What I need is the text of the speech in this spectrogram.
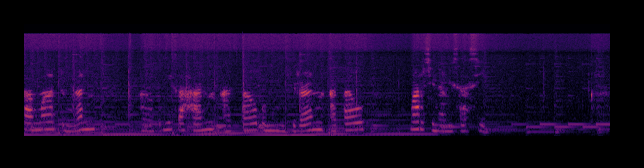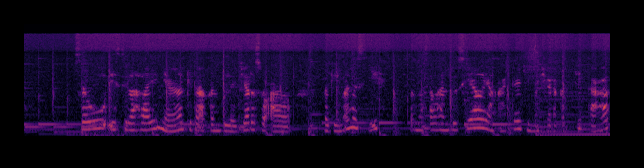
sama dengan uh, pemisahan atau peminggiran atau marginalisasi. So, istilah lainnya kita akan belajar soal bagaimana sih permasalahan sosial yang ada di masyarakat kita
